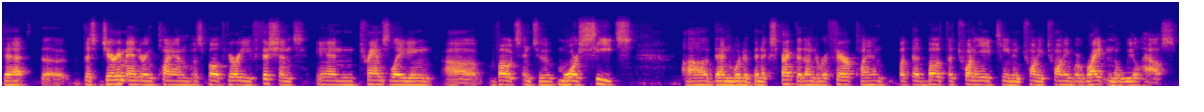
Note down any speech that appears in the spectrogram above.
that the, this gerrymandering plan was both very efficient in translating uh, votes into more seats uh, than would have been expected under a fair plan, but that both the 2018 and 2020 were right in the wheelhouse.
